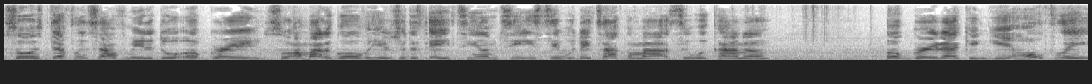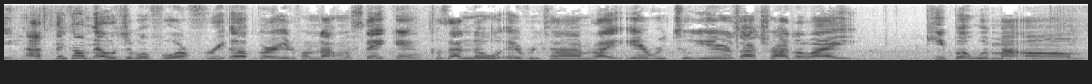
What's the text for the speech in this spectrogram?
So it's definitely time for me to do an upgrade. So I'm about to go over here to this AT&T, see what they talking about, see what kind of upgrade I can get. Hopefully, I think I'm eligible for a free upgrade if I'm not mistaken. Because I know every time, like every two years, I try to like keep up with my um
